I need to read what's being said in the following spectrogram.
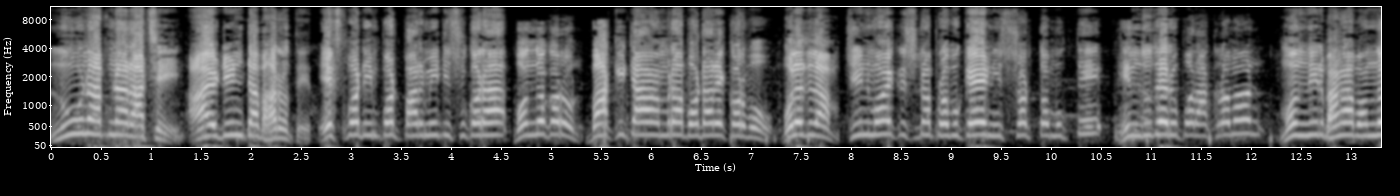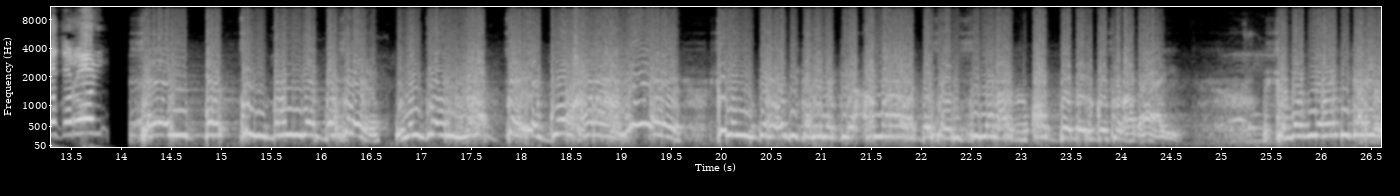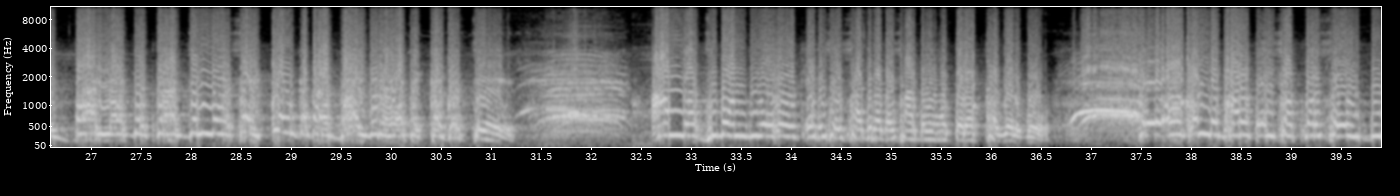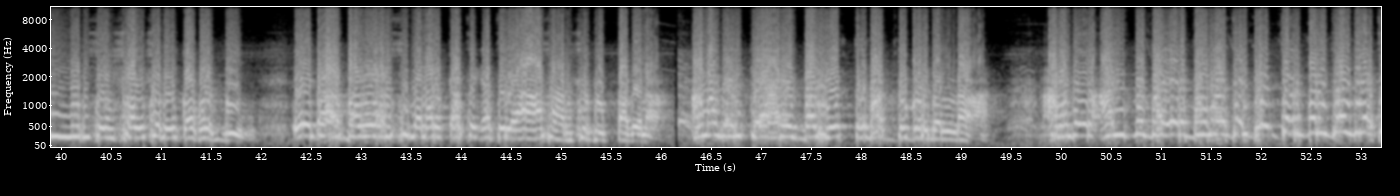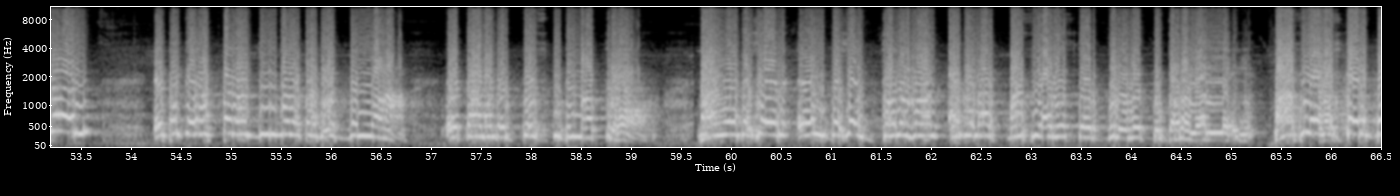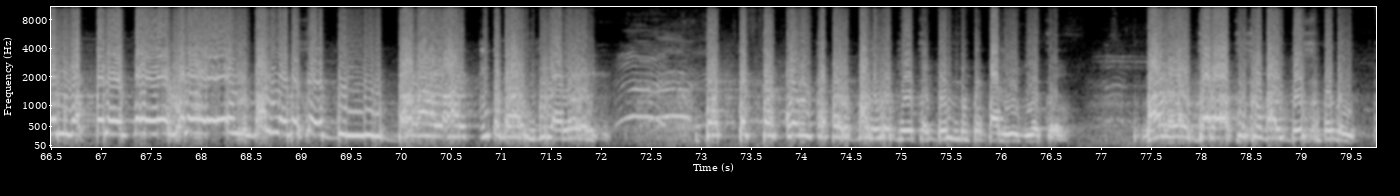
নুন আপনার আছে। আয়োডিনটা ভারতের। এক্সপোর্ট ইম্পোর্ট পারমিট ইস্যু করা বন্ধ করুন। বাকিটা আমরা বর্ডারে করব। বলে দিলাম, চিন্ময় কৃষ্ণ প্রভুকে নিঃশর্ত মুক্তি, হিন্দুদের উপর আক্রমণ, মন্দির ভাঙা বন্ধ করুন। পশ্চিমবঙ্গে বসে নিজের রাজ্যে অধিকারী নাকি আমার দেশের সীমানার ঘোষণা দেয়। শুভেন্দু অধিকারী বাড়ি অদ্ভুত করার জন্য সেই কলকাতার বাইরে অপেক্ষা করছে। আমরা জীবন দিয়ে হোক, এদেশের স্বাধীনতা সার্বভৌমত্ব রক্ষা করব। অখণ্ড ভারতের স্বপ্ন, সেই দিল্লির সেই সংসদে কবর দিন। এটা বাংলার সীমানার কাছে কাছে আসার সুযোগ পাবে না। আমাদেরকে আরেকবার লড়তে বাধ্য করবেন না। আমাদের আলিপ ভাইয়ের বাবা যে ধৈর্যের পরিচয় দিয়েছেন এটাকে আপনারা দুর্বলতা ভাববেন না। এটা আমাদের প্রস্তুতি মাত্র। বাংলাদেশের এই দেশের জনগণ এখন আর পাঁচই আগস্টের পূর্ববর্তী জনগণ নেই। পাঁচই আগস্টের পরিবর্তনের পরে এখন আর এই বাংলাদেশের দিল্লির দালাল আর ইতবাসগুলা নেই। প্রত্যেকটা কলকাতায় পালিয়ে গিয়েছে, দিল্লিতে পালিয়ে গিয়েছে। বাংলায় যারা আছে, সবাই দেশ দেশপ্রেমিক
